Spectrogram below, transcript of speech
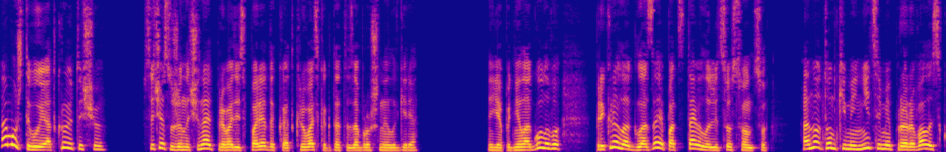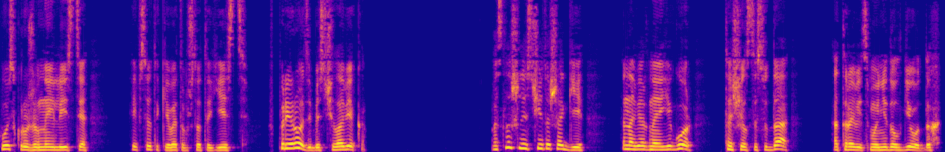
А может, его и откроют еще. Сейчас уже начинают приводить в порядок и открывать когда-то заброшенные лагеря. Я подняла голову, прикрыла глаза и подставила лицо солнцу. Оно тонкими нитями прорывалось сквозь кружевные листья, и все-таки в этом что-то есть. В природе, без человека. Послышались чьи-то шаги. Наверное, Егор тащился сюда отравить мой недолгий отдых.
